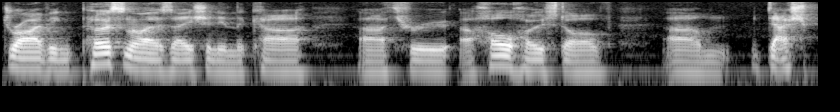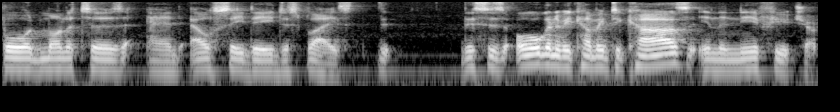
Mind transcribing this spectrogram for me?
driving personalization in the car uh, through a whole host of um, dashboard monitors, and LCD displays. This is all going to be coming to cars in the near future.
